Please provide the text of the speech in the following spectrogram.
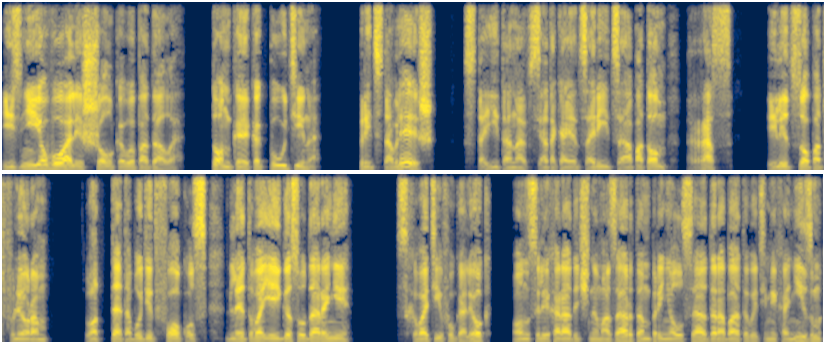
из нее вуаль из шелка выпадала, тонкая, как паутина. Представляешь? Стоит она, вся такая царица, а потом раз — и лицо под флером. Вот это будет фокус для твоей государыни!» Схватив уголек, он с лихорадочным азартом принялся дорабатывать механизм,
